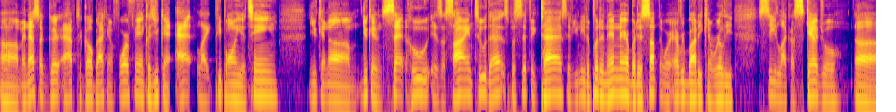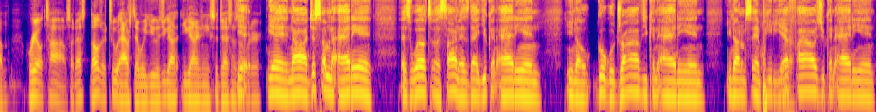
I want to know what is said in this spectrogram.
Um, and that's a good app to go back and forth in because you can add like people on your team. You can um, you can set who is assigned to that specific task if you need to put it in there, but it's something where everybody can really see like a schedule um, real time. So that's those are two apps that we use. You got you got any suggestions yeah, over there? Yeah, nah, just something to add in as well to Asana is that you can add in, you know, Google Drive, you can add in, you know what I'm saying, PDF yeah. files, you can add in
